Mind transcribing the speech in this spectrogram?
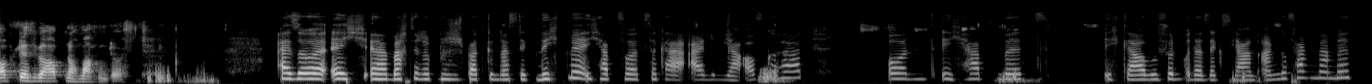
ob du das überhaupt noch machen wirst. Also ich äh, mache die rhythmische Sportgymnastik nicht mehr. Ich habe vor circa einem Jahr aufgehört und ich habe mit, ich glaube, fünf oder sechs Jahren angefangen damit.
